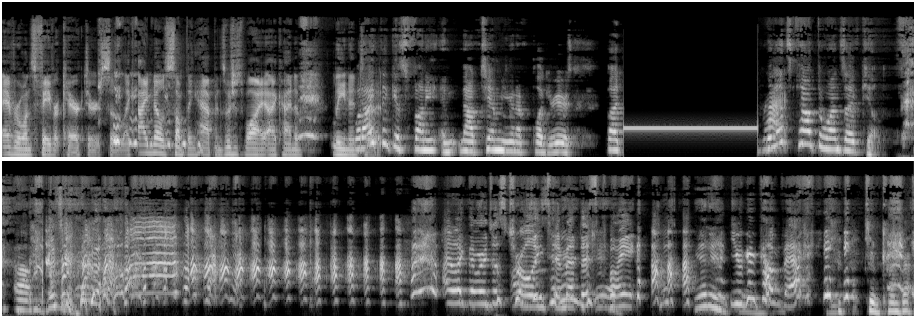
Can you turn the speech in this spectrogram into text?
everyone's favorite characters so like I know something happens which is why I kind of lean into it. What I it. think is funny, and now Tim, you're gonna have to plug your ears, but well, let's count the ones I've killed. Um, I like that we're just trolling just Tim at this kidding, point. kidding. you can come back. Tim, come back.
